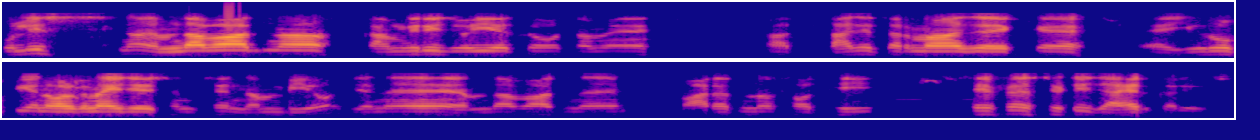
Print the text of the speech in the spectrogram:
પોલીસના અમદાવાદના કામગીરી જોઈએ તો તમે તાજેતરમાં જ એક યુરોપિયન ઓર્ગેનાઇઝેશન છે નમ્બીઓ જેને અમદાવાદને ભારતનો સૌથી સેફેસ્ટ સિટી જાહેર કર્યું છે.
